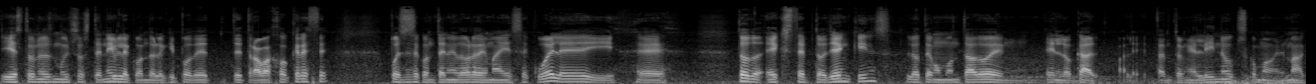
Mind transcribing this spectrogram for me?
y esto no es muy sostenible cuando el equipo de, trabajo crece, pues ese contenedor de MySQL y eh, todo excepto Jenkins lo tengo montado en, en local, ¿vale? Tanto en el Linux como en el Mac.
